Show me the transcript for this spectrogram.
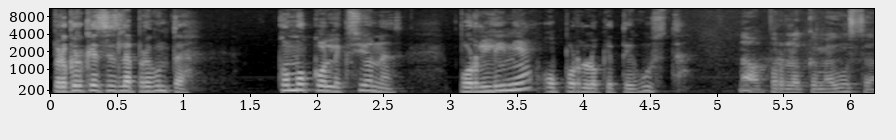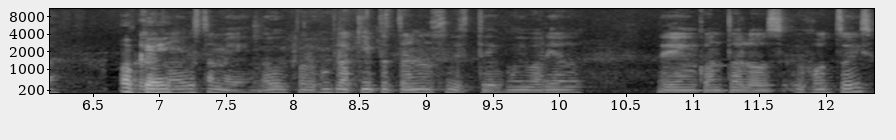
pero creo que esa es la pregunta. ¿Cómo coleccionas? ¿Por línea o por lo que te gusta? No, por lo que me gusta. Ok. Por lo que me gusta me, voy. Por ejemplo, aquí pues tenemos este, muy variado en cuanto a los Hot Toys.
